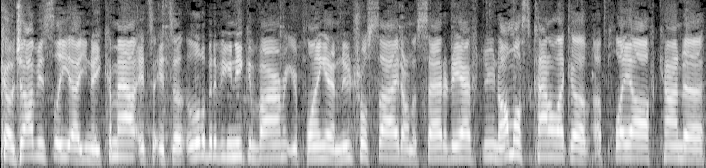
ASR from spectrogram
Coach, obviously, uh, you know, you come out, it's, it's a little bit of a unique environment. You're playing at a neutral site on a Saturday afternoon, almost kind of like a, a playoff kind of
